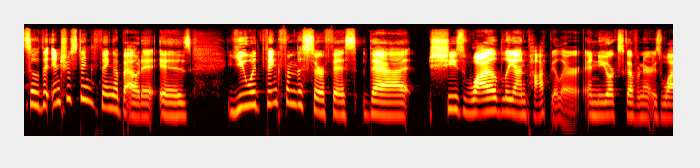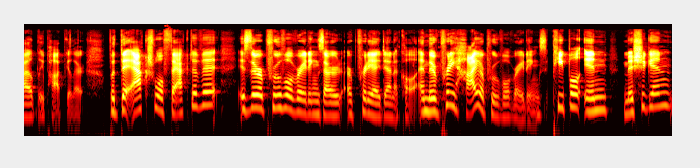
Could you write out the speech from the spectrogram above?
So the interesting thing about it is you would think from the surface that she's wildly unpopular and New York's governor is wildly popular. But the actual fact of it is their approval ratings are, are pretty identical and they're pretty high approval ratings. People in Michigan,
